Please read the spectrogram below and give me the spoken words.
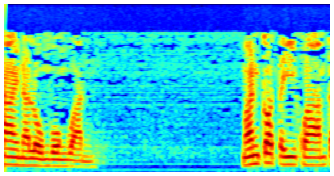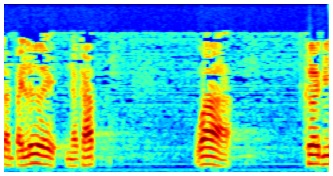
นายนรงวงวัน มันก็ตีความกันไปเรื่อยนะครับ ว่าเคยมี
